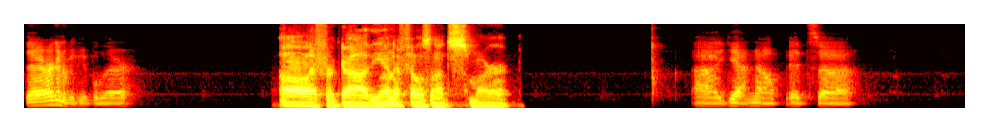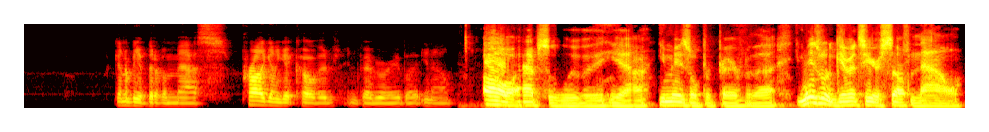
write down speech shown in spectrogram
There are going to be people there. Oh, I forgot. The NFL's not smart. Uh, yeah, no, it's uh, going to be a bit of a mess. Probably going to get COVID in February, but you know. Oh, absolutely. Yeah. You may as well prepare for that. You may as well give it to yourself now.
